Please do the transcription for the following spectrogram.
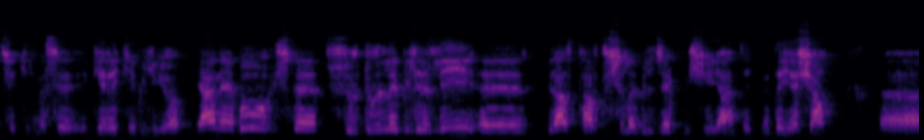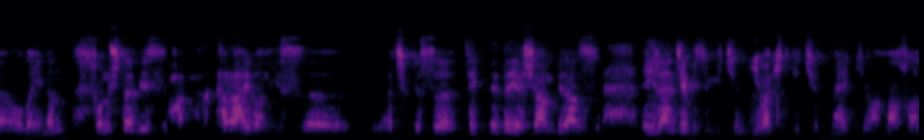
çekilmesi gerekebiliyor. Yani bu işte sürdürülebilirliği biraz tartışılabilecek bir şey. Yani teknede yaşam e, olayının. Sonuçta biz kara hayvanıyız. E, açıkçası teknede yaşam biraz eğlence bizim için. İyi vakit geçirmek, ondan sonra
